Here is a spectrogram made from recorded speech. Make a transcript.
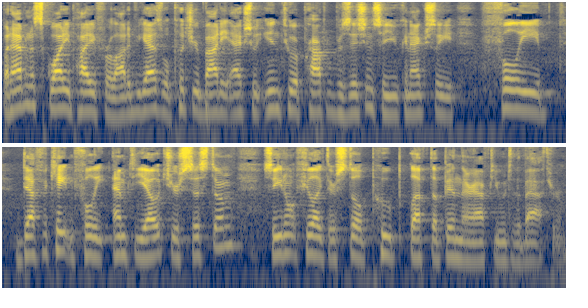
But having a squatty potty for a lot of you guys will put your body actually into a proper position so you can actually fully defecate and fully empty out your system so you don't feel like there's still poop left up in there after you went to the bathroom.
